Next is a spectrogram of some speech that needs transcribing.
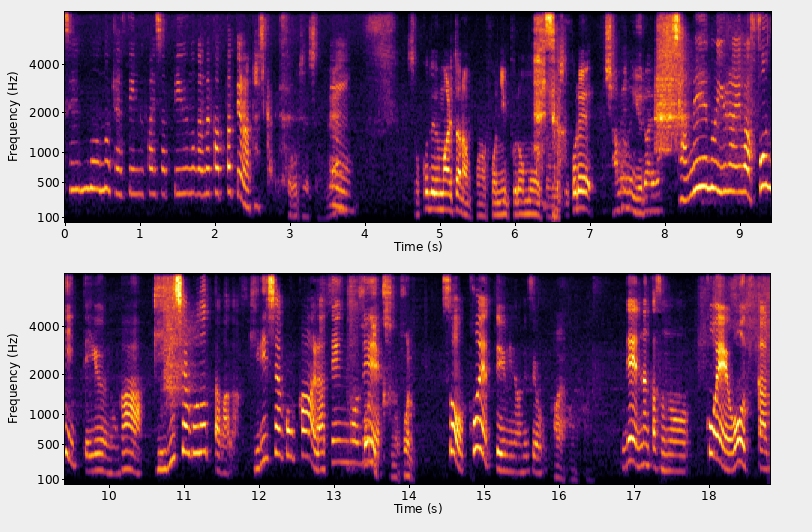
専門のキャスティング会社っていうのがなかったっていうのは確かです。そうですようね。ん、そこで生まれたのはこのフォニープロモーションです。これ社名の由来は？社名の由来はフォニっていうのがギリシャ語だったかなギリシャ語かラテン語でフォニックスのフォニー。そう声っていう意味なんですよ。はいはいはい。でなんかその声を使っ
